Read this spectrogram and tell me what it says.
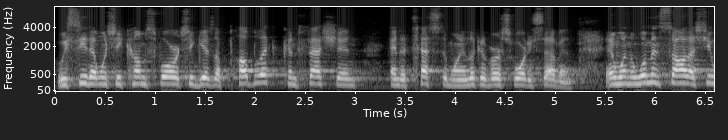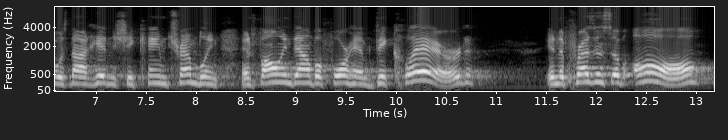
We see that when she comes forward, she gives a public confession and a testimony. Look at verse 47. And when the woman saw that she was not hidden, she came trembling and falling down before him, declared in the presence of all,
